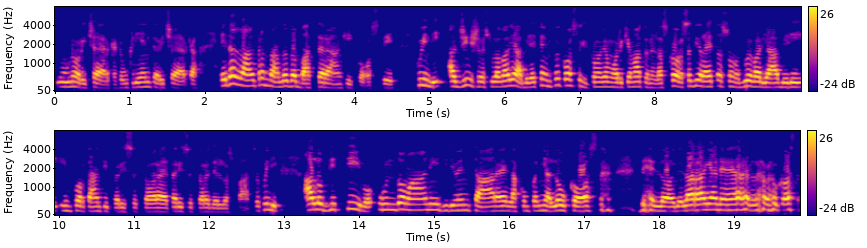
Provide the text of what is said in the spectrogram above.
uno ricerca, che un cliente ricerca, e dall'altro andando ad abbattere anche i costi. Quindi agisce sulla variabile tempo e costi che, come abbiamo richiamato nella scorsa diretta, sono due variabili importanti per il settore, per il settore dello spazio. Quindi ha l'obiettivo un domani di diventare la compagnia low cost dello, della Ryanair, low cost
